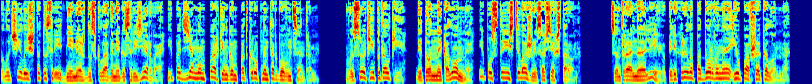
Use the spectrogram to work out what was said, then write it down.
Получилось что-то среднее между складами госрезерва и подземным паркингом под крупным торговым центром. Высокие потолки, бетонные колонны и пустые стеллажи со всех сторон. Центральную аллею перекрыла подорванная и упавшая колонна.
